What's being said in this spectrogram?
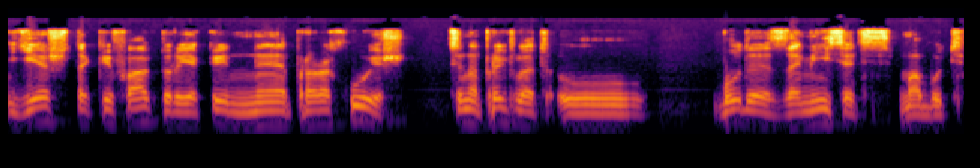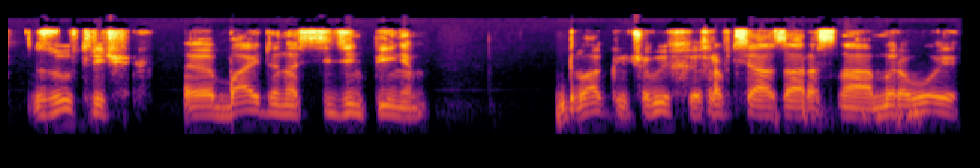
є ж такі фактори, які не прорахуєш. Це, наприклад, у буде за місяць, мабуть, зустріч е, Байдена з Сі Цзіньпінем два ключових гравця зараз на мирової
